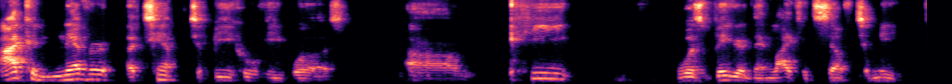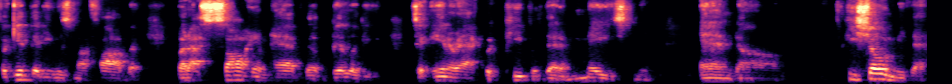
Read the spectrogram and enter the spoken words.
I could never attempt to be who he was. Um, he was bigger than life itself to me. Forget that he was my father, but I saw him have the ability to interact with people that amazed me. And um, he showed me that.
